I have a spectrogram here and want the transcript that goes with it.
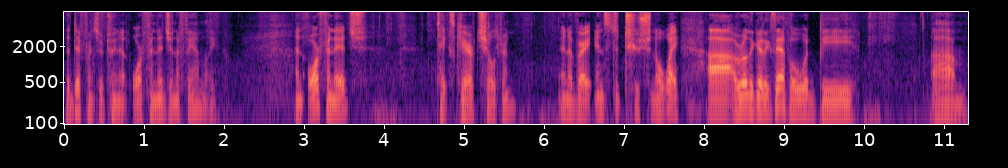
the difference between an orphanage and a family. An orphanage takes care of children in a very institutional way. Uh, a really good example would be um,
